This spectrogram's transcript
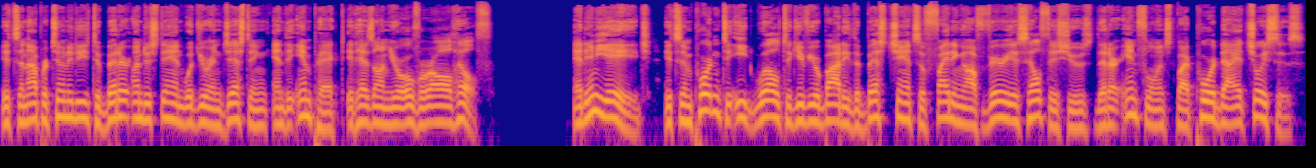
it's an opportunity to better understand what you're ingesting and the impact it has on your overall health. At any age, it's important to eat well to give your body the best chance of fighting off various health issues that are influenced by poor diet choices.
